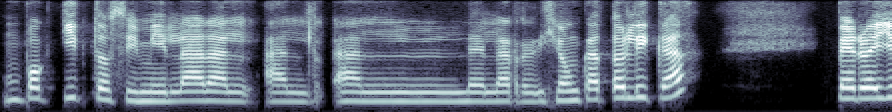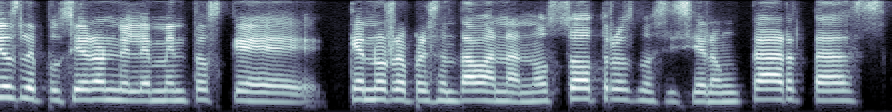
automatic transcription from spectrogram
un poquito similar al, de la religión católica, pero ellos le pusieron elementos que, nos representaban a nosotros, nos hicieron cartas.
